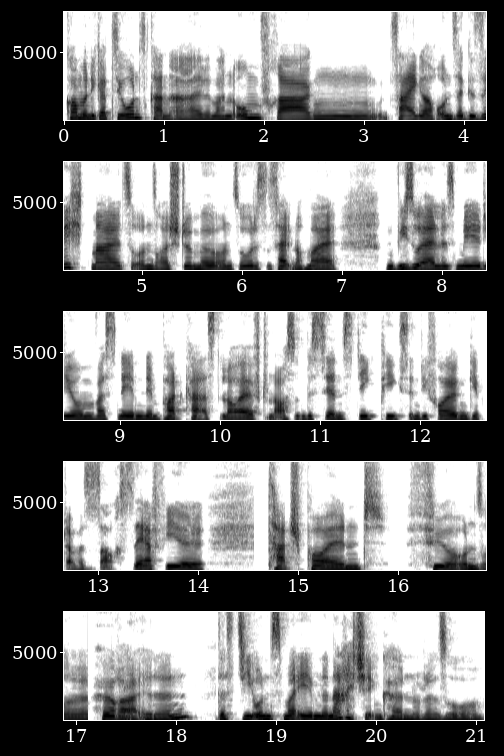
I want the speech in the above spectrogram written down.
Kommunikationskanal. Wir machen Umfragen, zeigen auch unser Gesicht mal zu unserer Stimme und so. Das ist halt nochmal ein visuelles Medium, was neben dem Podcast läuft und auch so ein bisschen Sneak Peeks in die Folgen gibt. Aber es ist auch sehr viel Touchpoint für unsere HörerInnen, dass die uns mal eben eine Nachricht schicken können oder so.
